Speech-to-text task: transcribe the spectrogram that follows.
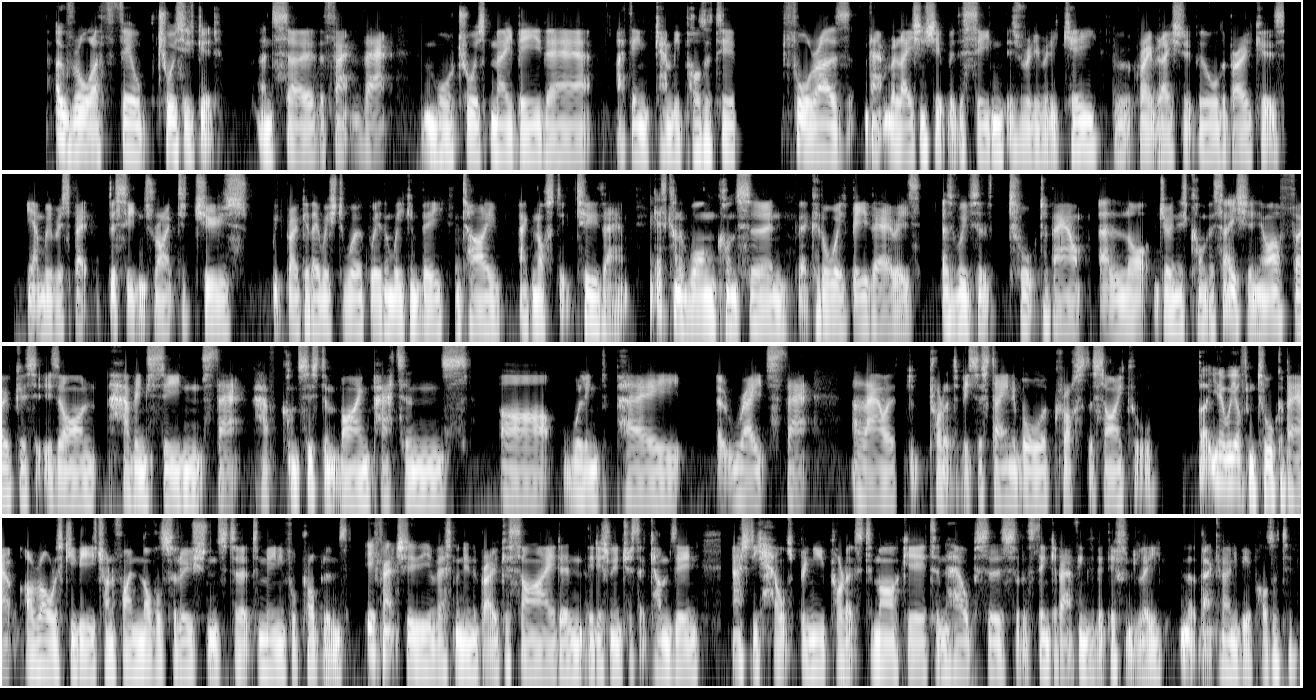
Overall, I feel choice is good. And so the fact that more choice may be there, I think can be positive. For us, that relationship with the cedent is really, really key. We've got a great relationship with all the brokers. Yeah, and we respect the cedent's right to choose which broker they wish to work with, and we can be entirely agnostic to that. I guess kind of one concern that could always be there is, as we've sort of talked about a lot during this conversation, you know, our focus is on having cedents that have consistent buying patterns, are willing to pay at rates that allow the product to be sustainable across the cycle. But you know, we often talk about our role as QBEs trying to find novel solutions to, to meaningful problems. If actually the investment in the broker side and the additional interest that comes in actually helps bring new products to market and helps us sort of think about things a bit differently, that can only be a positive.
